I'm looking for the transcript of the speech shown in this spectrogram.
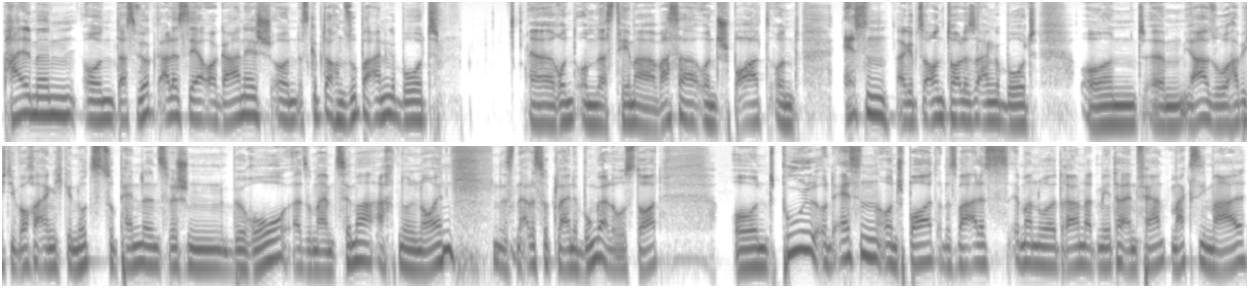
Palmen. Und das wirkt alles sehr organisch. Und es gibt auch ein super Angebot äh, rund um das Thema Wasser und Sport und Essen. Da gibt's auch ein tolles Angebot. Und ähm, ja, so habe ich die Woche eigentlich genutzt zu pendeln zwischen Büro, also meinem Zimmer 809. Das sind alles so kleine Bungalows dort. Und Pool und Essen und Sport. Und es war alles immer nur 300 Meter entfernt, maximal.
